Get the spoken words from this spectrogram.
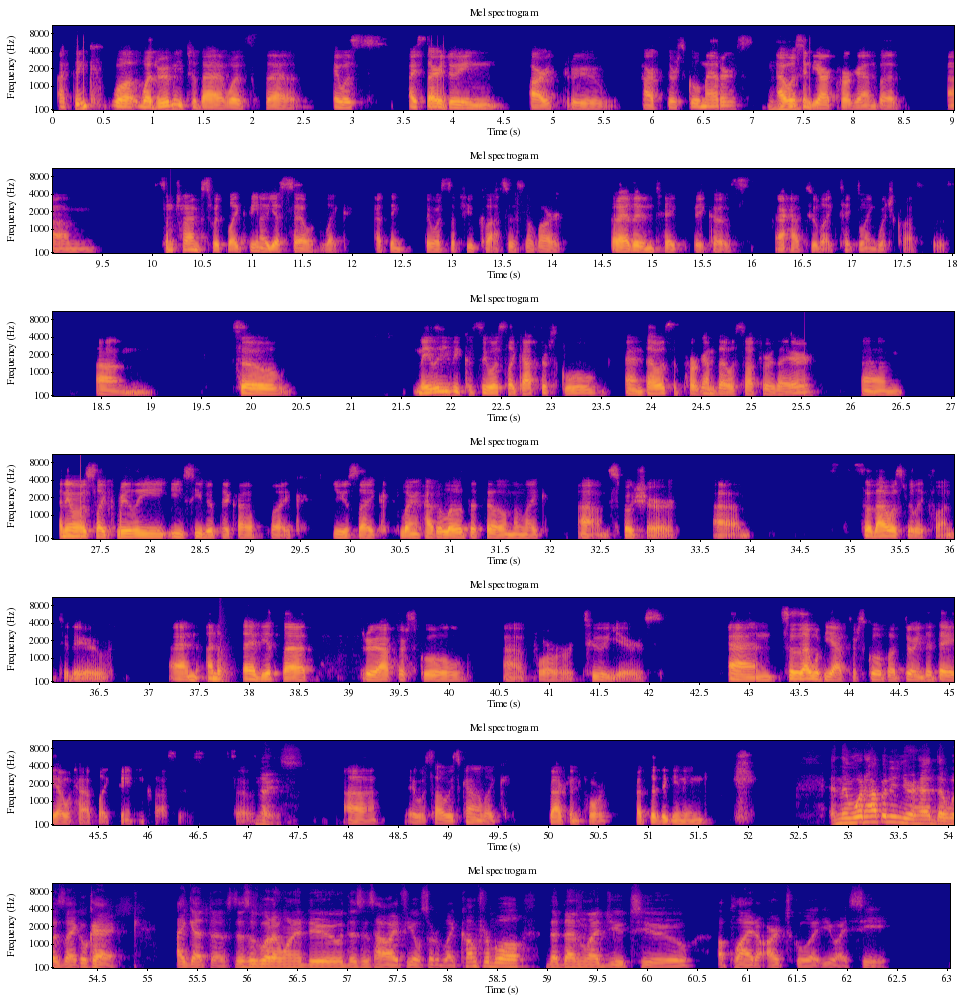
I think well, what drew me to that was that it was I started doing art through After School Matters. Mm-hmm. I was in the art program, but um, sometimes with like being a ESL, like I think there was a few classes of art that I didn't take because I had to like take language classes. Um, so mainly because it was like after school and that was the program that was offered there. Um, and it was like really easy to pick up, like use like learn how to load the film and like um, exposure. Um, so that was really fun to do. And, and I did that through after school uh, for two years. And so that would be after school, but during the day I would have like painting classes. So nice. Uh, it was always kind of like back and forth at the beginning. And then what happened in your head that was like, okay, I get this. This is what I want to do. This is how I feel sort of like comfortable. That then led you to apply to art school at UIC.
